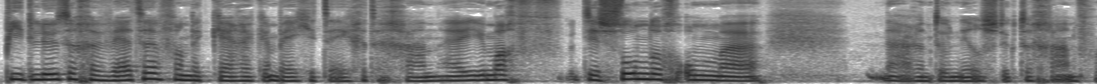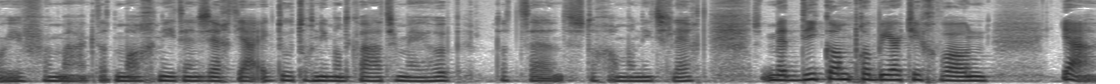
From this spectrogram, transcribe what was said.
Piet Luttige wetten van de kerk een beetje tegen te gaan. Je mag, het is zondig om eh, naar een toneelstuk te gaan voor je vermaak. Dat mag niet. En zegt, ja, ik doe toch niemand kwaad ermee. Hup, dat, eh, dat is toch allemaal niet slecht. Dus met die kant probeert hij gewoon ja,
